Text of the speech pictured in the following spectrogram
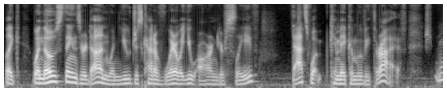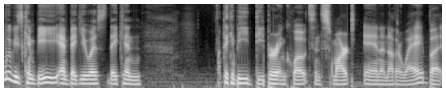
Like when those things are done, when you just kind of wear what you are on your sleeve, that's what can make a movie thrive. Movies can be ambiguous. They can they can be deeper in quotes and smart in another way, but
